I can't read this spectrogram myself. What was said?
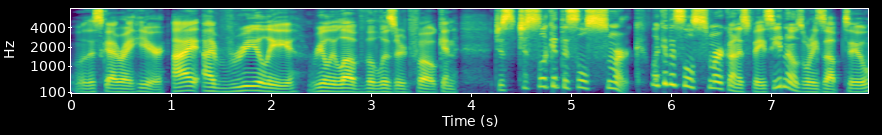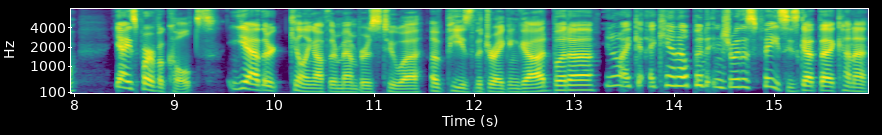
well, this guy right here, I, I really, really love the lizard folk. And just, just look at this little smirk. Look at this little smirk on his face. He knows what he's up to. Yeah, he's part of a cult. Yeah, they're killing off their members to uh, appease the dragon god. But, uh, you know, I, I can't help but enjoy this face. He's got that kind of,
